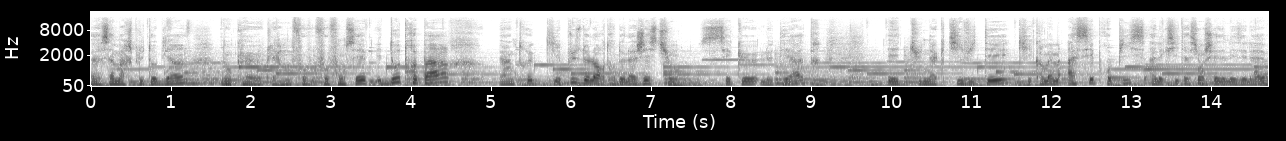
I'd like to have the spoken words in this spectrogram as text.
euh, ça marche plutôt bien, donc euh, clairement, il faut, foncer. Et d'autre part, un truc qui est plus de l'ordre de la gestion, c'est que le théâtre est une activité qui est quand même assez propice à l'excitation chez les élèves.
